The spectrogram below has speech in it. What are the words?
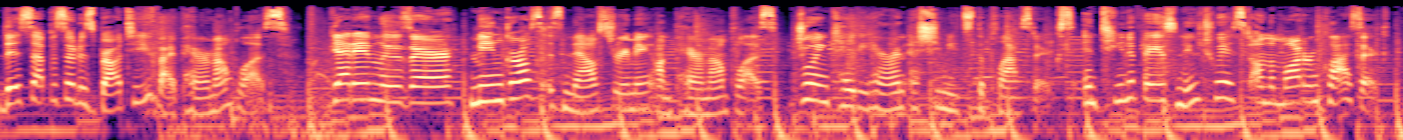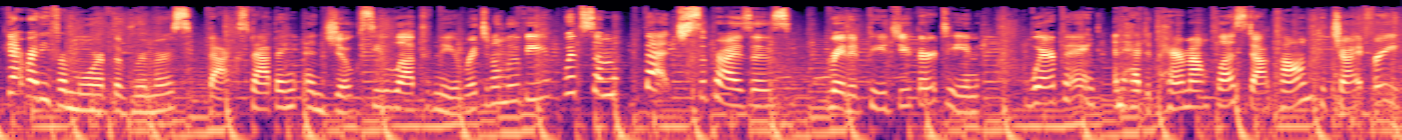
This episode is brought to you by Paramount Plus. Get in, loser! Mean Girls is now streaming on Paramount Plus. Join Cady Heron as she meets the plastics in Tina Fey's new twist on the modern classic. Get ready for more of the rumors, backstabbing, and jokes you loved from the original movie with some fetch surprises. Rated PG 13. Wear pink and head to ParamountPlus.com to try it free.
